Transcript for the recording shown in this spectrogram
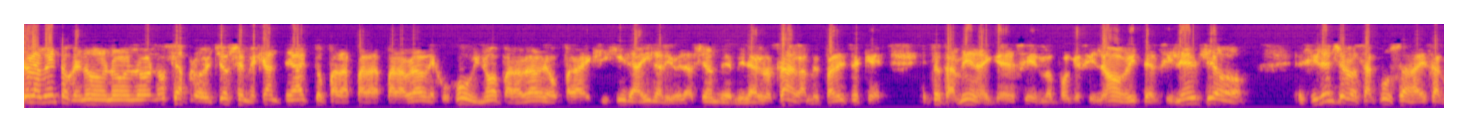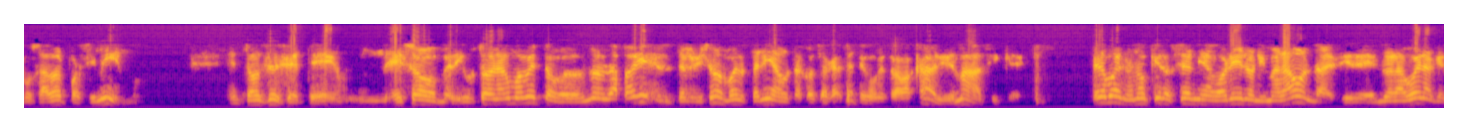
yo lamento que no no no no se aprovechó semejante acto para para para hablar de Jujuy, no, para hablar de para exigir ahí la liberación de Milagro Saga. Me parece que esto también hay que decirlo, porque si no, viste, el silencio el silencio los acusa, es acusador por sí mismo. Entonces, este, eso me disgustó en algún momento, no la apagué el televisor, bueno, tenía otras cosas que hacer, tengo que trabajar y demás, así que... Pero bueno, no quiero ser ni agorero ni mala onda, es decir, enhorabuena que,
